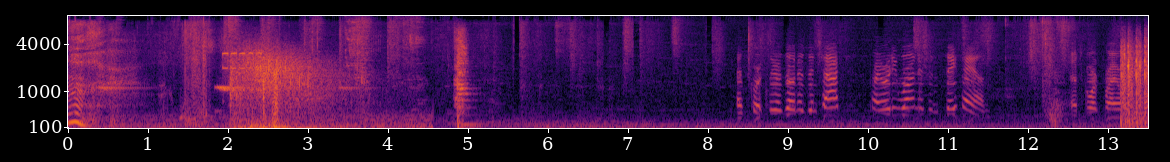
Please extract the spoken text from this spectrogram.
All Escort priority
